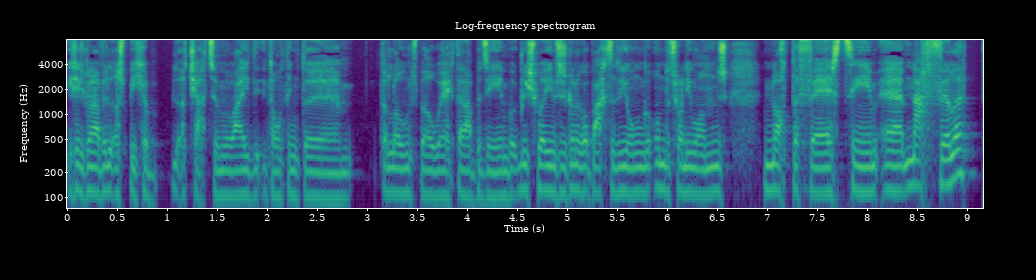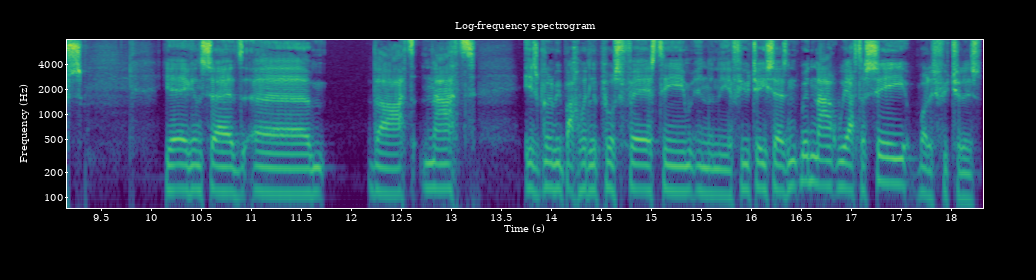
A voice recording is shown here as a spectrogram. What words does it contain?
He said he's going to have a little speak, a little chat to him. I don't think the um, the loan spell worked at Aberdeen, but Rhys Williams is going to go back to the young under 21s, not the first team. Um, Nat Phillips, Jurgen said um, that Nat is going to be back with Liverpool's first team in the near future. He says, with Nat, we have to see what his future is.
